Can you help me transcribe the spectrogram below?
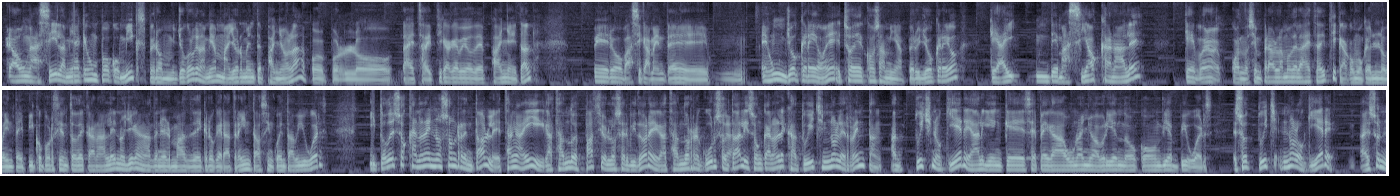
Pero aún así, la mía que es un poco mix, pero yo creo que la mía es mayormente española por, por lo, las estadísticas que veo de España y tal. Pero básicamente mm, es un yo creo, ¿eh? esto es cosa mía, pero yo creo que hay demasiados canales que, bueno, cuando siempre hablamos de las estadísticas, como que el 90 y pico por ciento de canales no llegan a tener más de, creo que era 30 o 50 viewers. Y todos esos canales no son rentables, están ahí gastando espacio en los servidores, gastando recursos y tal, y son canales que a Twitch no le rentan. A Twitch no quiere a alguien que se pega un año abriendo con 10 viewers. Eso Twitch no lo quiere. A eso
